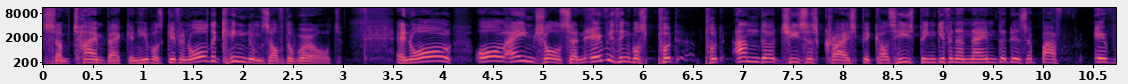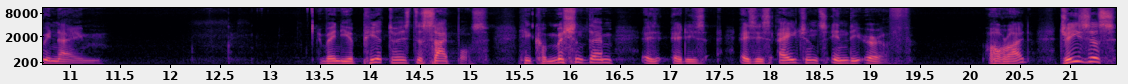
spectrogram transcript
some time back, and he was given all the kingdoms of the world. And all, all angels and everything was put, put under Jesus Christ because he's been given a name that is above every name. When he appeared to his disciples, he commissioned them as, as his agents in the earth. All right? Jesus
